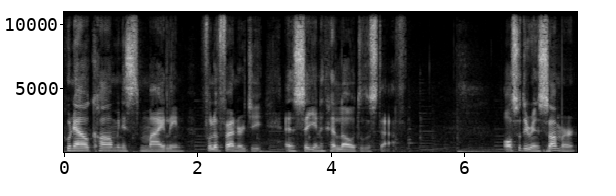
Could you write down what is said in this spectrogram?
who now come in smiling, full of energy, and saying hello to the staff. Also during summer,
